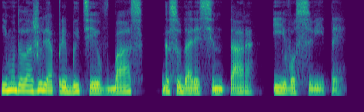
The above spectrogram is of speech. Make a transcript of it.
ему доложили о прибытии в Баас государя Синтара и его свиты.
